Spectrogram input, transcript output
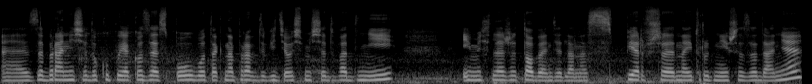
e, zebranie się do kupy jako zespół, bo tak naprawdę widziałyśmy się dwa dni i myślę, że to będzie dla nas pierwsze, najtrudniejsze zadanie.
